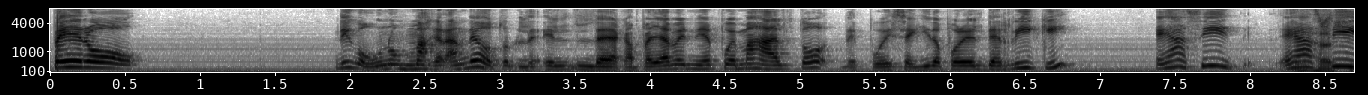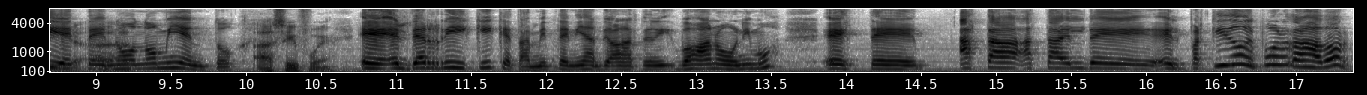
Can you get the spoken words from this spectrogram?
Pero, digo, unos más grandes, otros, el de la campaña de Bernier fue más alto, después seguido por el de Ricky. Es así, es, así, este, no, no miento. Así fue. Eh, el de Ricky, que también tenía donativos anónimos, este, hasta, hasta el de el Partido del Pueblo Trabajador,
